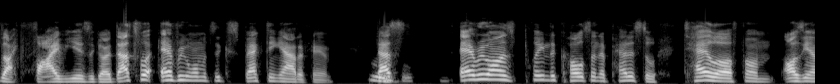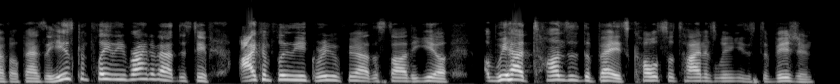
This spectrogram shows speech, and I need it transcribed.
like five years ago. That's what everyone was expecting out of him. Ooh. That's everyone's putting the Colts on a pedestal. Taylor from Aussie NFL Fantasy, he's completely right about this team. I completely agree with him at the start of the year. We had tons of debates, Colts or Titans winning this division.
